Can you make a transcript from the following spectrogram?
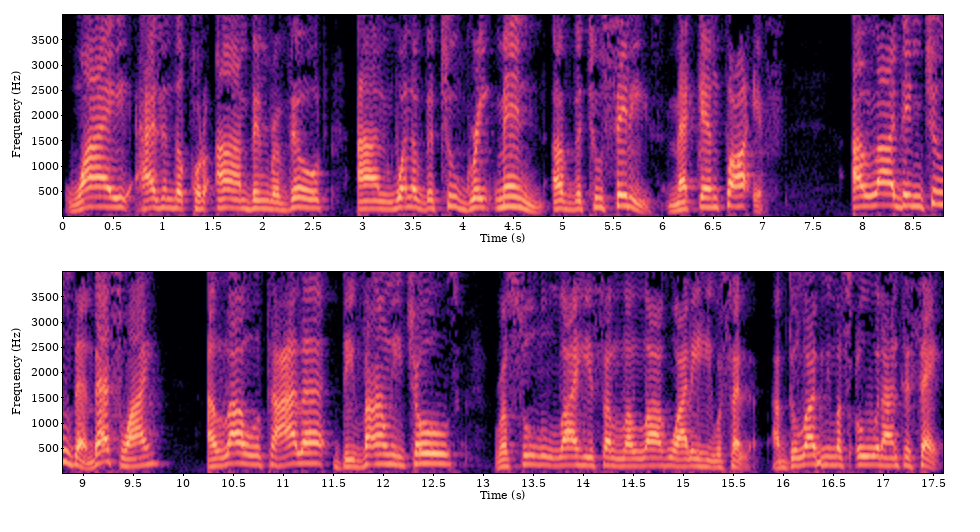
why hasn't the Quran been revealed on one of the two great men of the two cities, Mecca and Ta'if? Allah didn't choose them. That's why Allah Ta'ala divinely chose Rasulullah sallallahu alayhi wasallam. Abdullah ibn Mas'ud went on to say,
